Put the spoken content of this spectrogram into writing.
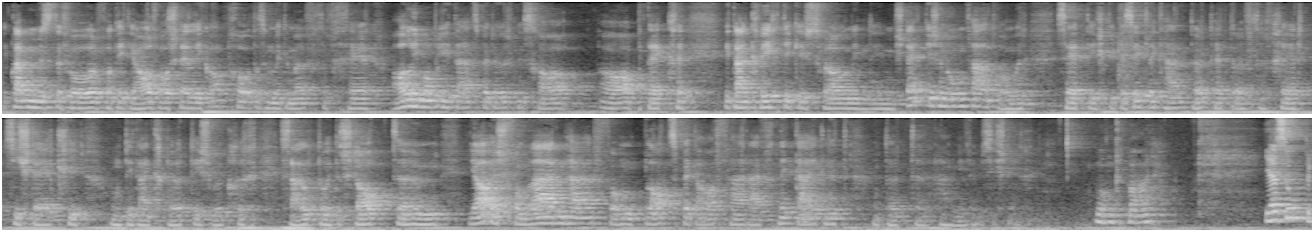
Ich glaube, wir müssen von, von der Idealvorstellung abkommen, dass man mit dem öffentlichen Verkehr alle Mobilitätsbedürfnisse kann, abdecken kann. Ich denke, wichtig ist vor allem im, im, städtischen Umfeld, wo wir sehr dichte Besiedlung haben. Dort hat der öffentliche Verkehr seine Stärke und ich denke, dort ist wirklich das Auto in der Stadt, ähm, ja, ist vom Lärm her, vom Platzbedarf her einfach nicht geeignet und dort äh, haben wir unsere Stärke. Wunderbar. Ja, super.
